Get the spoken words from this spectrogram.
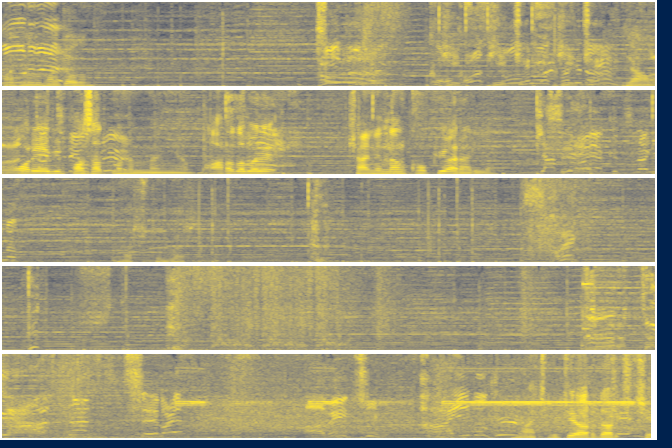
Hadi oğlum hadi oğlum. Ya oraya bir pas atmadım ben ya. Arada böyle kendinden kopuyor herhalde. Ver şunu ver. Maç bitiyor 4-2.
